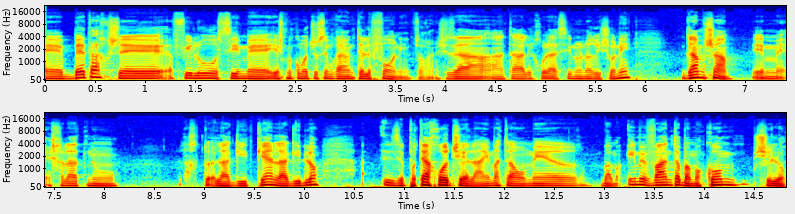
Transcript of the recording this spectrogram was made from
אה, בטח שאפילו עושים, אה, יש מקומות שעושים רעיון טלפוני, שזה התהליך אולי הסינון הראשוני. גם שם, אם החלטנו להגיד כן, להגיד לא, זה פותח עוד שאלה, אם אתה אומר, אם הבנת במקום שלא,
